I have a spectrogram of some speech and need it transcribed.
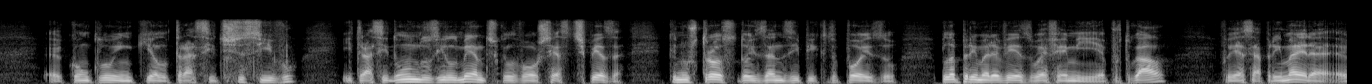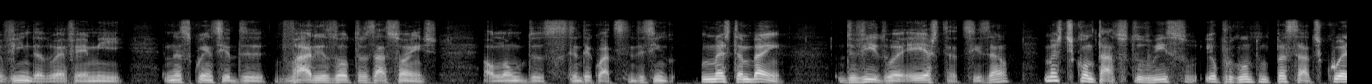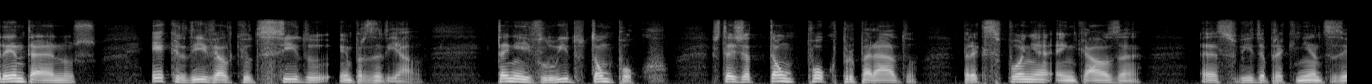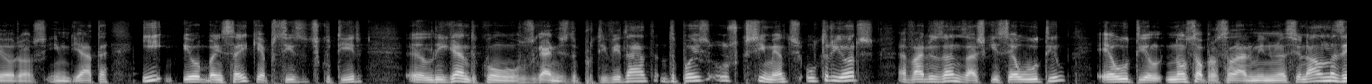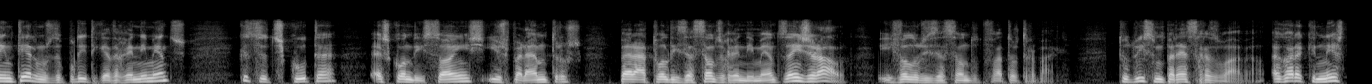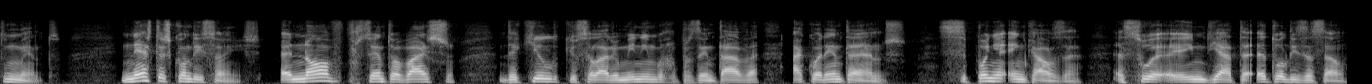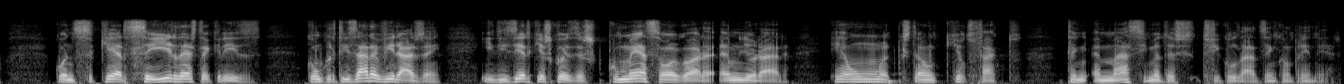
eh, concluem que ele terá sido excessivo e terá sido um dos elementos que levou ao excesso de despesa que nos trouxe dois anos e pico depois, o, pela primeira vez, o FMI a Portugal. Foi essa a primeira vinda do FMI na sequência de várias outras ações ao longo de 74, 75, mas também devido a esta decisão. Mas descontado tudo isso, eu pergunto-me, passados 40 anos, é credível que o tecido empresarial tenha evoluído tão pouco, esteja tão pouco preparado para que se ponha em causa a subida para 500 euros imediata e eu bem sei que é preciso discutir, eh, ligando com os ganhos de produtividade, depois os crescimentos ulteriores a vários anos. Acho que isso é útil, é útil não só para o salário mínimo nacional, mas em termos de política de rendimentos, que se discuta as condições e os parâmetros para a atualização dos rendimentos em geral e valorização do fator trabalho. Tudo isso me parece razoável. Agora que neste momento, nestas condições, a 9% abaixo daquilo que o salário mínimo representava há 40 anos, se ponha em causa a sua imediata atualização quando se quer sair desta crise, concretizar a viragem e dizer que as coisas começam agora a melhorar, é uma questão que eu de facto tenho a máxima das dificuldades em compreender.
